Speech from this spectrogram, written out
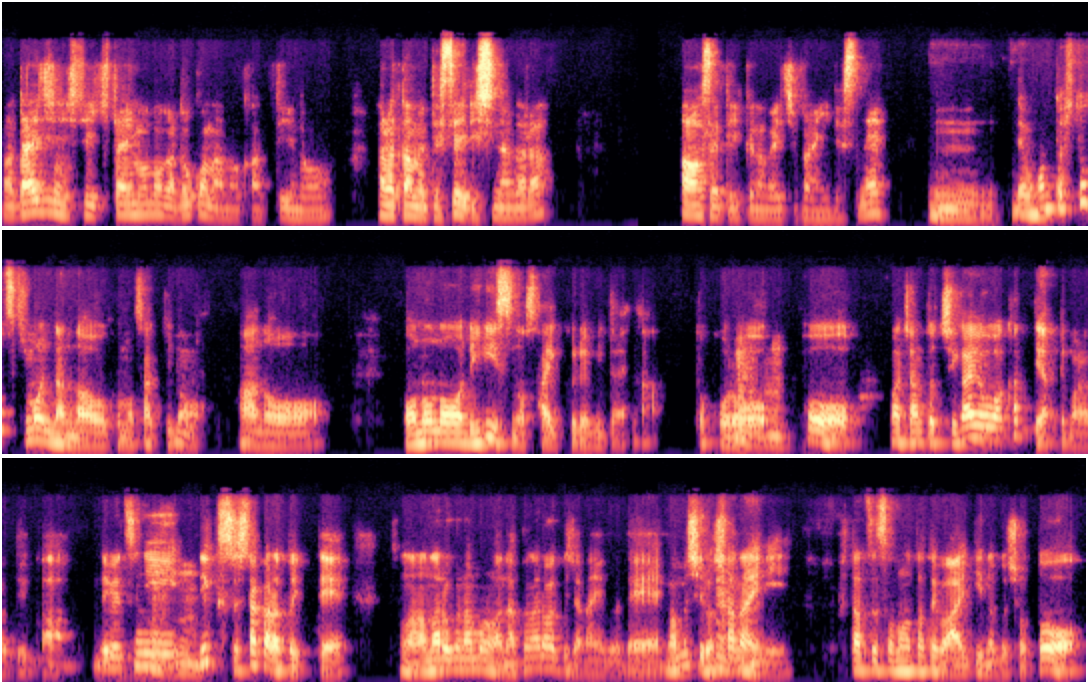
まあ、大事にしていきたいものがどこなのかっていうのを改めて整理しながら合わせていくのが一番いいですね。うん。でも本当一つ肝になるのは、僕もさっきの、あの、もののリリースのサイクルみたいなところうんうんを、まあ、ちゃんと違いを分かってやってもらうというか、で、別うんにうんリックスしたからといって、そのアナログなものがなくなるわけじゃないので、まあ、むしろ社内に2つその、例えば IT の部署と、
